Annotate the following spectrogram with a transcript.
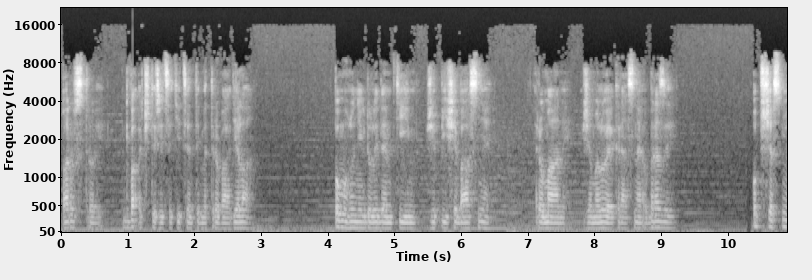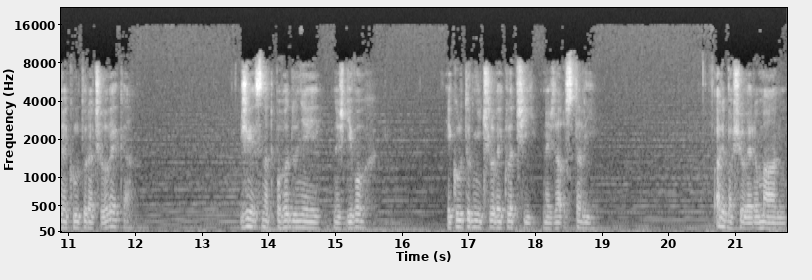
parostroj, 42 cm děla? Pomohl někdo lidem tím, že píše básně, romány, že maluje krásné obrazy? Obšťastňuje kultura člověka? Žije snad pohodlněji než divoch? Je kulturní člověk lepší než zaostalý? V Aribašově románu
